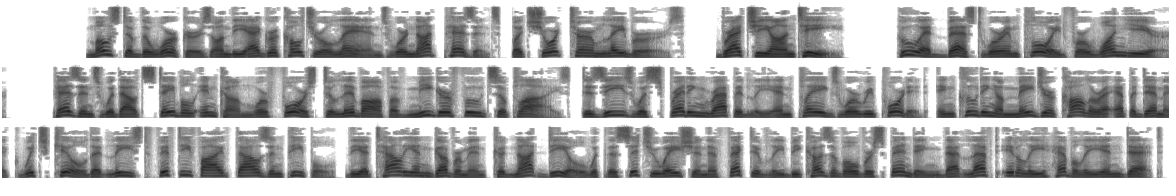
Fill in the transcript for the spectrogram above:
Most of the workers on the agricultural lands were not peasants, but short-term laborers braccianti, who at best were employed for one year. Peasants without stable income were forced to live off of meager food supplies. Disease was spreading rapidly and plagues were reported, including a major cholera epidemic which killed at least 55,000 people. The Italian government could not deal with the situation effectively because of overspending that left Italy heavily in debt.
